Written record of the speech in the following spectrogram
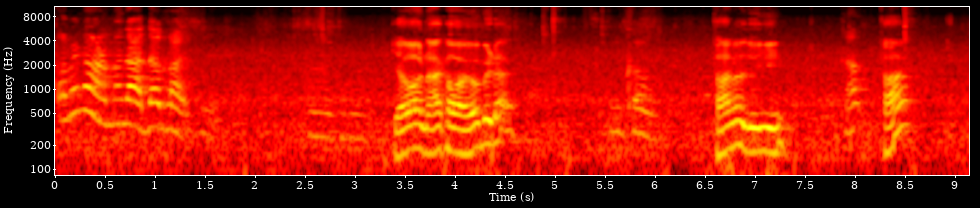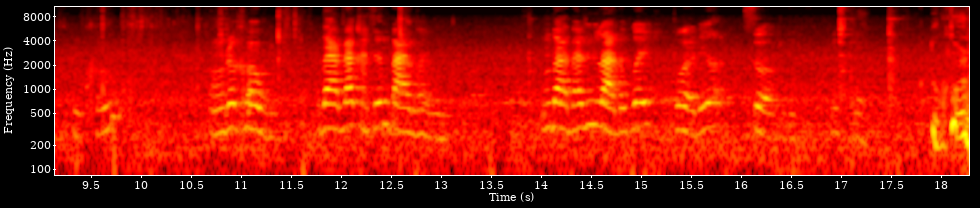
તમે નોર્મલ દાદા ખાશો કેવા ના ખવાય હો બેટા? ખા ને જોઈએ. ખા દાદા ખાશે ને તાર હું દાદાની લાડુ કઈ પડ્યો તું કોણ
